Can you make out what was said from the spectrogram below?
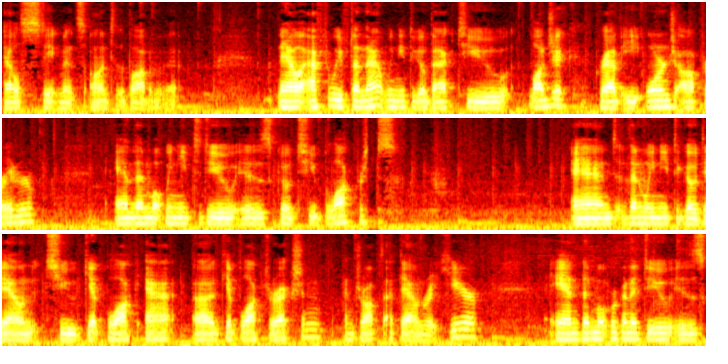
else statements onto the bottom of it. Now after we've done that we need to go back to logic, grab a orange operator, and then what we need to do is go to block and then we need to go down to get block at uh, get block direction and drop that down right here and then what we're going to do is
